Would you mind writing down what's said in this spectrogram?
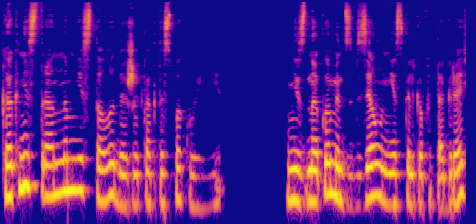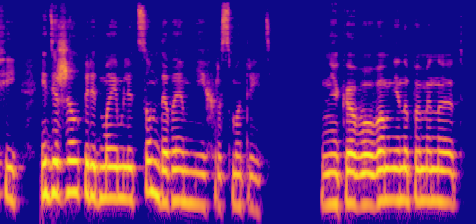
как ни странно, мне стало даже как-то спокойнее. Незнакомец взял несколько фотографий и держал перед моим лицом, давая мне их рассмотреть. «Никого вам не напоминает?»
